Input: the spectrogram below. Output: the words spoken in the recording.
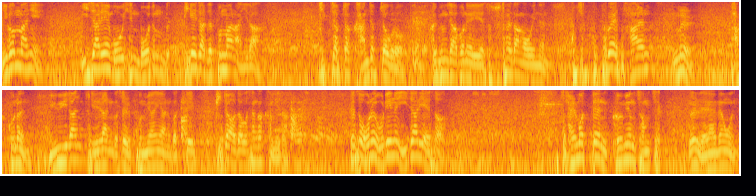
이것만이 이 자리에 모이신 모든 피해자들 뿐만 아니라 직접적 간접적으로 금융자본에 의해서 수탈당하고 있는 99%의 삶을 바꾸는 유일한 길이라는 것을 분명히 하는 것이 필요하다고 생각합니다. 그래서 오늘 우리는 이 자리에서 잘못된 금융 정책을 내놓은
